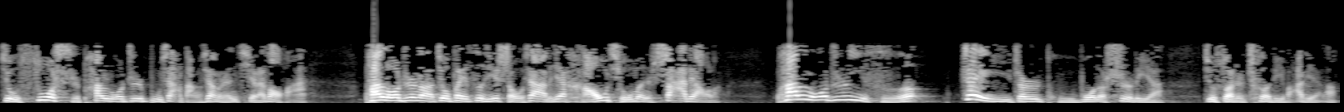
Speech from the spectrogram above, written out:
就唆使潘罗支部下党项人起来造反。潘罗支呢就被自己手下这些豪酋们杀掉了。潘罗支一死，这一支吐蕃的势力啊，就算是彻底瓦解了。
